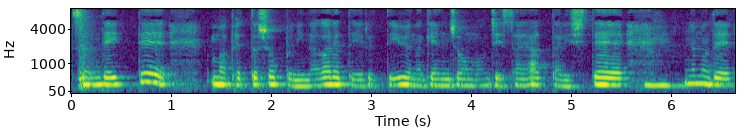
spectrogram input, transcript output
積んでいって、まあ、ペットショップに流れているっていうような現状も実際あったりして、うん、なので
